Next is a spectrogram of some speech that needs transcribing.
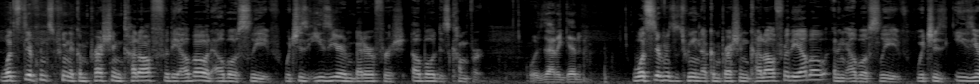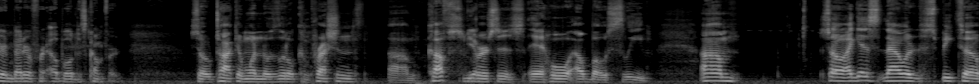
What's the difference between a compression cutoff for the elbow and elbow sleeve? Which is easier and better for elbow discomfort? What was that again? What's the difference between a compression cutoff for the elbow and an elbow sleeve? Which is easier and better for elbow discomfort? So talking one of those little compression um, cuffs Yep. versus a whole elbow sleeve. Um, so I guess that would speak to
